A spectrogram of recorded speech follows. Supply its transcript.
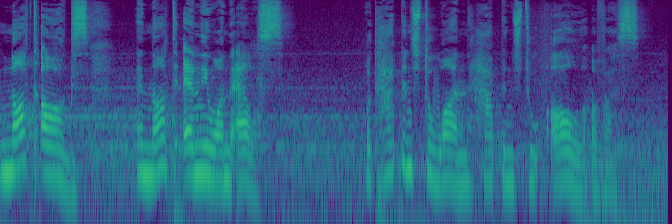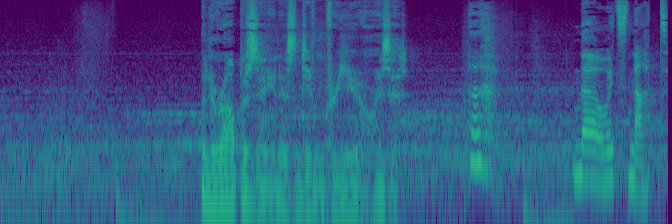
Not Augs, and not anyone else. What happens to one happens to all of us. The neuropozyne isn't even for you, is it? No, it's not.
